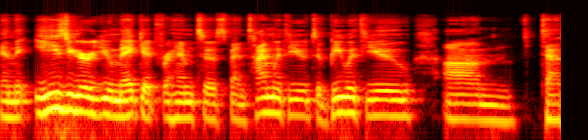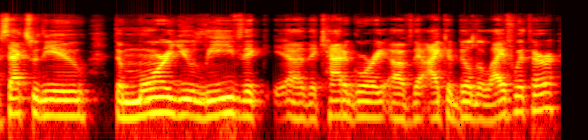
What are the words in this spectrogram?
And the easier you make it for him to spend time with you, to be with you, um, to have sex with you, the more you leave the uh, the category of that I could build a life with her,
